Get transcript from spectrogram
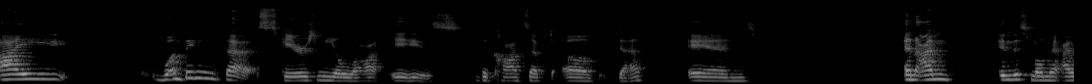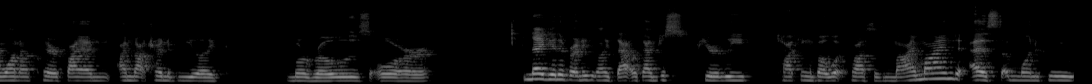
I one thing that scares me a lot is the concept of death and and I'm in this moment I want to clarify I'm I'm not trying to be like morose or negative or anything like that like I'm just purely talking about what crosses my mind as someone who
